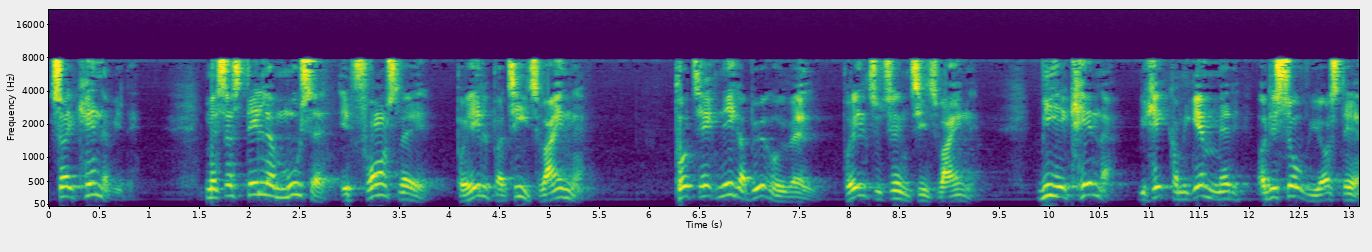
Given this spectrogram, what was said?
så erkender vi det. Men så stiller Musa et forslag på hele partiets vegne, på teknik- og byggeudvalget, på hele Socialdemokratiets vegne. Vi erkender, vi kan ikke komme igennem med det, og det så vi også der.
